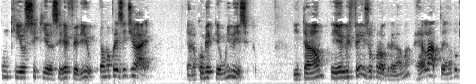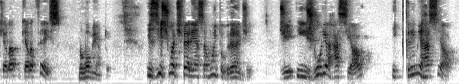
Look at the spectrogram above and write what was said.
com que o Siqueira se referiu é uma presidiária. Ela cometeu um ilícito. Então, ele fez o programa relatando o que ela, o que ela fez no momento. Existe uma diferença muito grande de injúria racial e crime racial.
